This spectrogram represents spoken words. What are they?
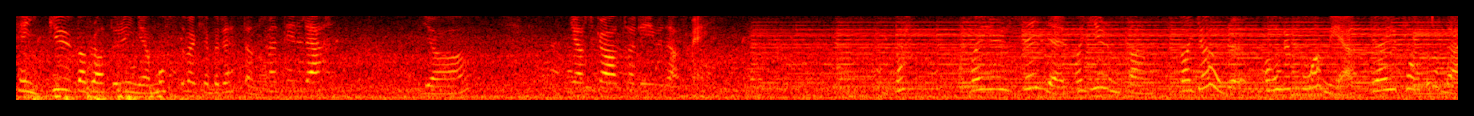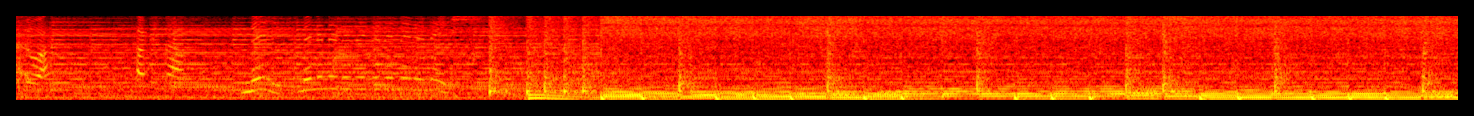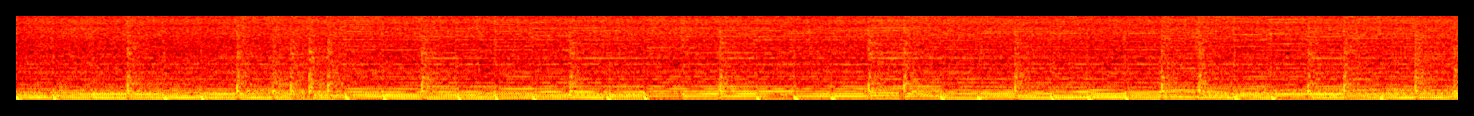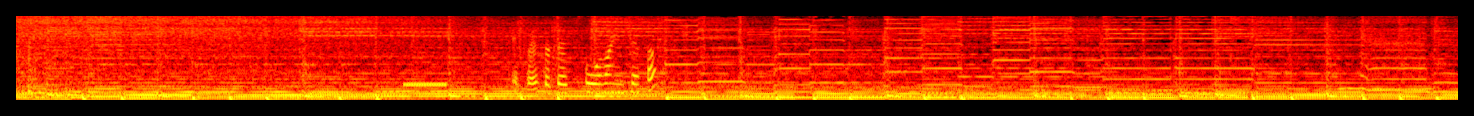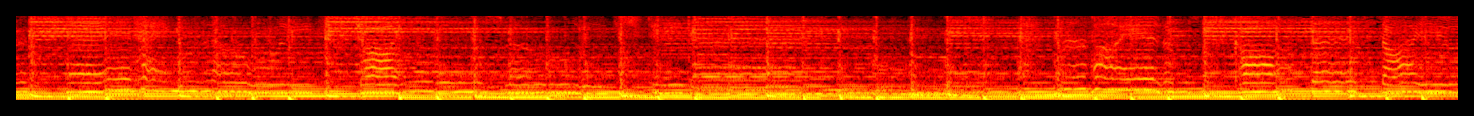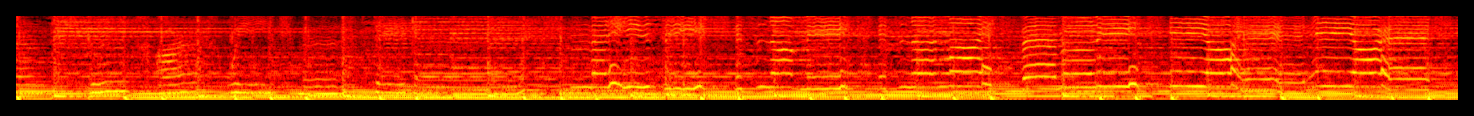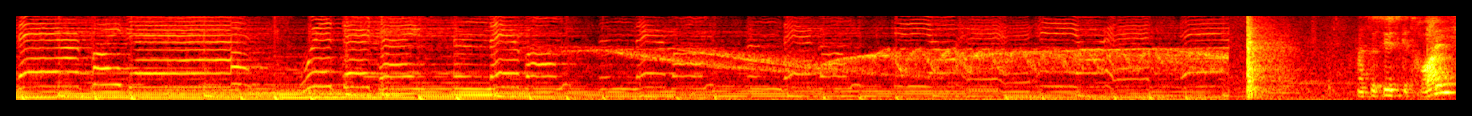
Hej, gud vad bra att du ringer. Jag måste verkligen berätta något. Matilda, Ja? jag ska ta livet av mig. Va? Vad är det du säger? Vad är du någonstans? Vad gör du? Vad håller du på med? Vi har ju pratat om det här. Förlåt. Tack för allt. Nej, nej, nej, nej, nej, nej, nej, nej, nej, Jag sätter två tvåa inträffat. Hast du süß geträumt?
